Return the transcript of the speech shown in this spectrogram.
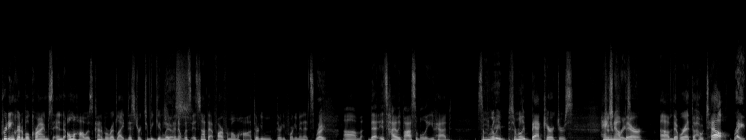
pretty incredible crimes, and Omaha was kind of a red light district to begin with, and it was it's not that far from Omaha, 30, 30 40 minutes, Right. Um, that it's highly possible that you had some really some really bad characters hanging out crazy. there um, that were at the hotel. Right.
